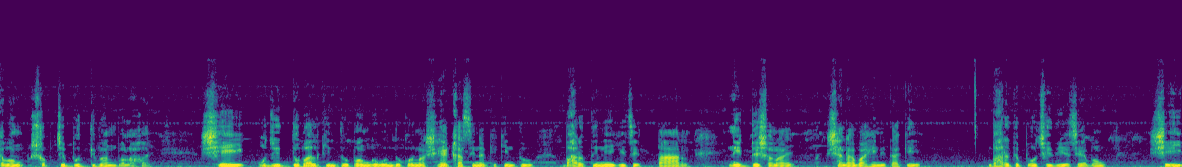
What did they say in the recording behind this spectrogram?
এবং সবচেয়ে বুদ্ধিমান বলা হয়। সেই অজিত দোভাল কিন্তু বঙ্গবন্ধু কন্যা শেখ হাসিনাকে কিন্তু ভারতে নিয়ে গেছে তার নির্দেশনায় সেনাবাহিনী তাকে ভারতে পৌঁছে দিয়েছে এবং সেই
